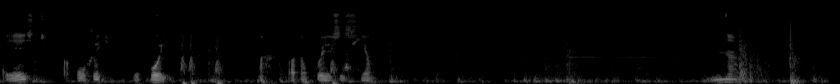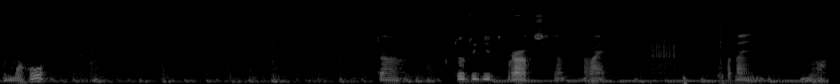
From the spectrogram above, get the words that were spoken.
Поесть покушать любой а, потом курицу съем на могу так. Кто-то идет враг сюда. Давай. Подай него.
